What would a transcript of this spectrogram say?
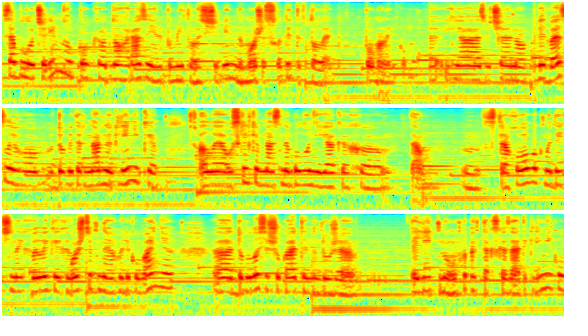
Все було чарівно, поки одного разу я не помітила, що він не може сходити в туалет по-маленькому. Е, Я, звичайно, відвезла його до ветеринарної клініки, але оскільки в нас не було ніяких е, там страховок медичних, великих коштів на його лікування, е, довелося шукати не дуже елітну, так сказати, клініку.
